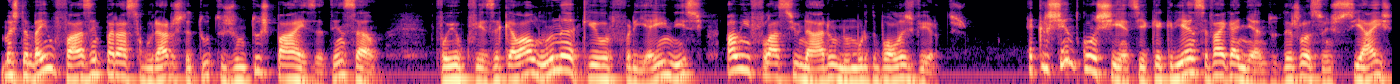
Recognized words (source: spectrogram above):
Mas também o fazem para assegurar o estatuto junto dos pais. Atenção! Foi o que fez aquela aluna que eu referi a início ao inflacionar o número de bolas verdes. A crescente consciência que a criança vai ganhando das relações sociais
